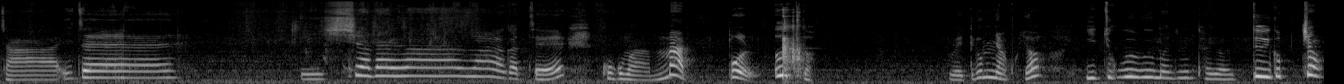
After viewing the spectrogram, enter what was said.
자, 이제 이 샤랄랄라 같은 고구마 맛볼 으뜨거 왜 뜨겁냐고요? 이쪽 부분 만지면 다요 뜨겁죠?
